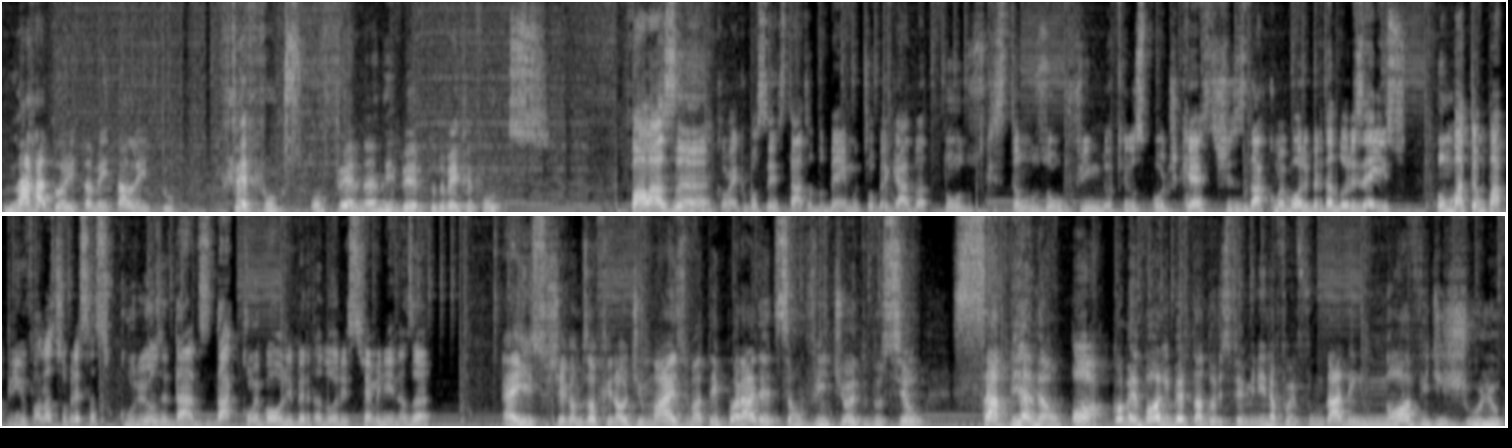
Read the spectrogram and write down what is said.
narrador e também talento Fefux, o Fernando Ribeiro. Tudo bem, Fefux? Fala, Zan! Como é que você está? Tudo bem? Muito obrigado a todos que estão nos ouvindo aqui nos podcasts da Comebol Libertadores. É isso. Vamos bater um papinho falar sobre essas curiosidades da Comebol Libertadores femininas, Zan. É isso, chegamos ao final de mais uma temporada, edição 28 do seu Sabia Não? Ó, Comebol Libertadores Feminina foi fundada em 9 de julho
